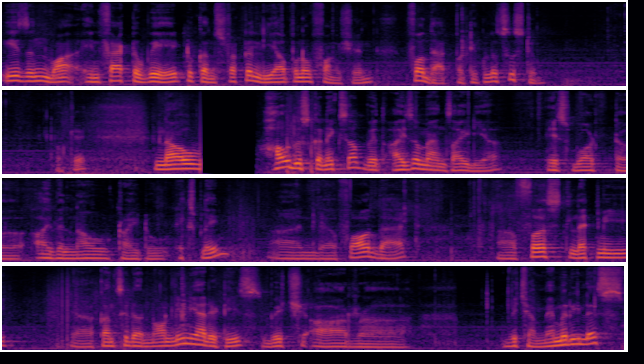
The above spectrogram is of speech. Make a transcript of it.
is in, in fact a way to construct a Lyapunov function for that particular system. Okay. Now, how this connects up with Aizerman's idea is what uh, I will now try to explain and uh, for that uh, first let me uh, consider nonlinearities which are uh, which are memoryless.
